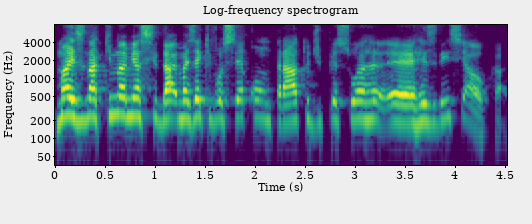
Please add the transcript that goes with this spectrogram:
mas aqui na minha cidade, mas é que você é contrato de pessoa é, residencial, cara.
